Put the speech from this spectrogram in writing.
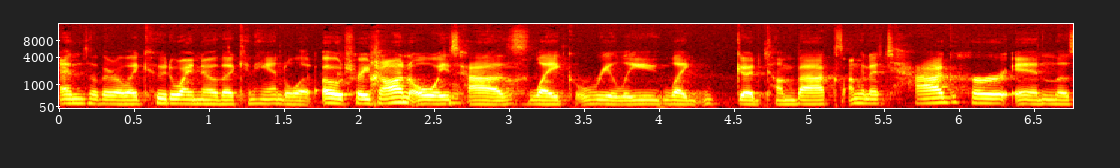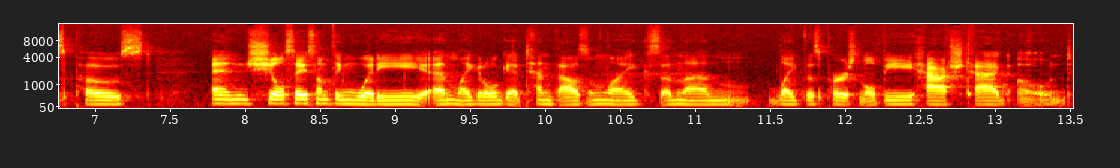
And so they're like, who do I know that can handle it? Oh, Trejon always oh, has like really like good comebacks. I'm gonna tag her in this post and she'll say something witty and like it'll get ten thousand likes and then like this person will be hashtag owned.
